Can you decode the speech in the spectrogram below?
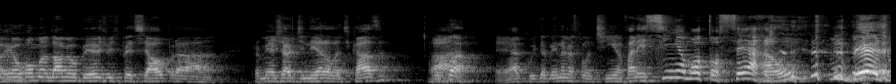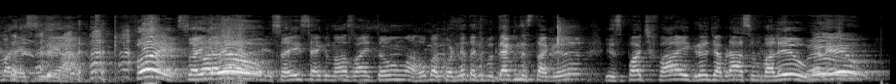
Eu vou mandar meu beijo especial pra, pra minha jardineira lá de casa. tá? Opa. É, cuida bem das minhas plantinhas. Vanessinha Motosserra, um, um beijo, Vanessinha. Foi! Isso aí, galera. Isso aí, segue nós lá então, arroba Corneta de Boteco no Instagram, Spotify. Grande abraço, valeu! Valeu!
